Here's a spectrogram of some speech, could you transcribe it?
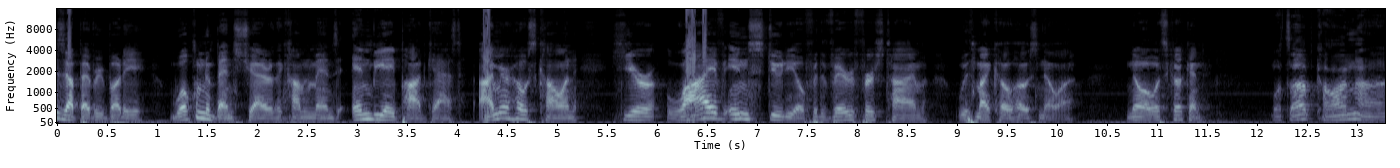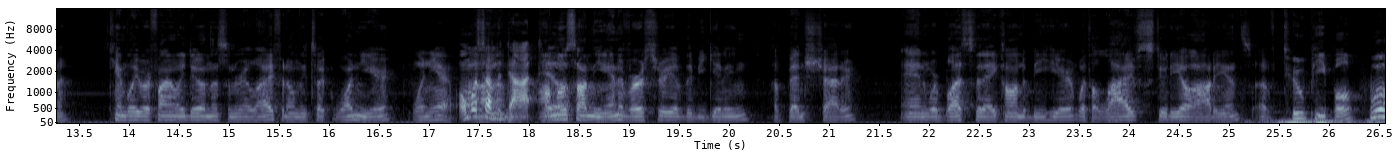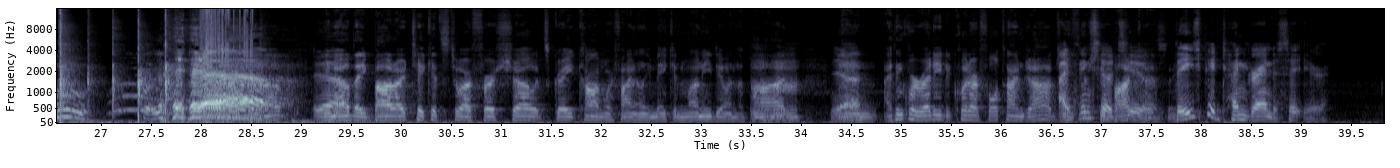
What is up, everybody? Welcome to Bench Chatter, the Common Man's NBA podcast. I'm your host, Colin, here live in studio for the very first time with my co host, Noah. Noah, what's cooking? What's up, Colin? Uh, can't believe we're finally doing this in real life. It only took one year. One year. Almost on the Um, dot, too. Almost on the anniversary of the beginning of Bench Chatter. And we're blessed today, Colin, to be here with a live studio audience of two people. Woohoo! yeah! You know, they bought our tickets to our first show. It's great, con. We're finally making money doing the pod. Mm-hmm. Yeah. And I think we're ready to quit our full time jobs. I think so, too. They each paid 10 grand to sit here.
